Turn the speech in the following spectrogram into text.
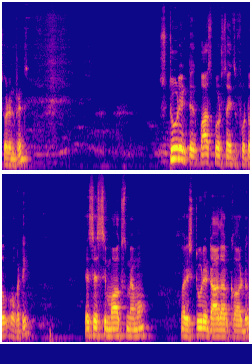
చూడండి friends. Student passport size photo ఒకటి. SSC marks memo. మరి student Aadhaar card.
